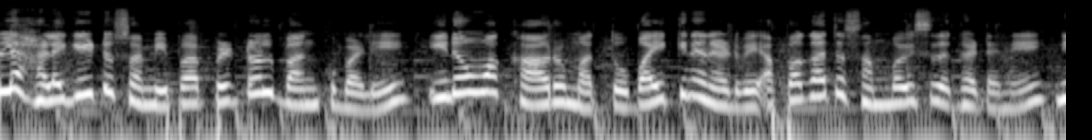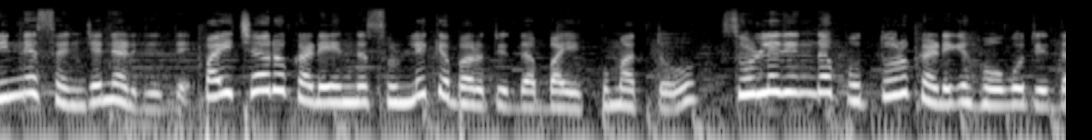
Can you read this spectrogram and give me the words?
ಸುಳ್ಯ ಹಳಗೇಟು ಸಮೀಪ ಪೆಟ್ರೋಲ್ ಬಂಕ್ ಬಳಿ ಇನೋವಾ ಕಾರು ಮತ್ತು ಬೈಕಿನ ನಡುವೆ ಅಪಘಾತ ಸಂಭವಿಸಿದ ಘಟನೆ ನಿನ್ನೆ ಸಂಜೆ ನಡೆದಿದೆ. ಪೈಚಾರು ಕಡೆಯಿಂದ ಸುಳ್ಳಿಕೆ ಬರುತ್ತಿದ್ದ ಬೈಕ್ ಮತ್ತು ಸುಳ್ಳದಿಂದ ಪುತ್ತೂರು ಕಡೆಗೆ ಹೋಗುತ್ತಿದ್ದ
